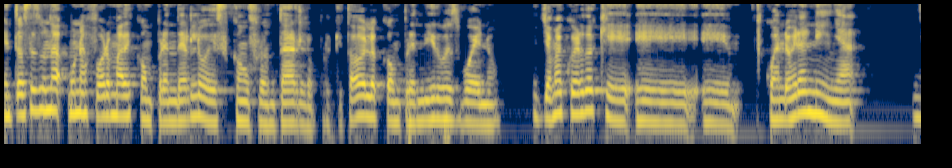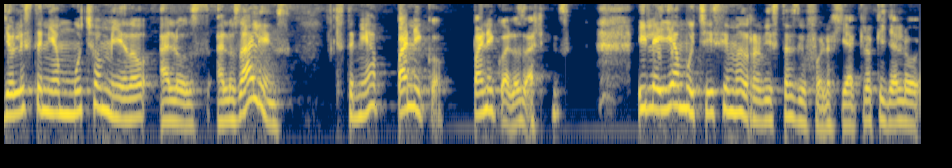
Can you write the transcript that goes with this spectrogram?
Entonces una, una forma de comprenderlo es confrontarlo, porque todo lo comprendido es bueno. Yo me acuerdo que eh, eh, cuando era niña, yo les tenía mucho miedo a los, a los aliens tenía pánico, pánico a los aliens. Y leía muchísimas revistas de ufología, creo que ya lo,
